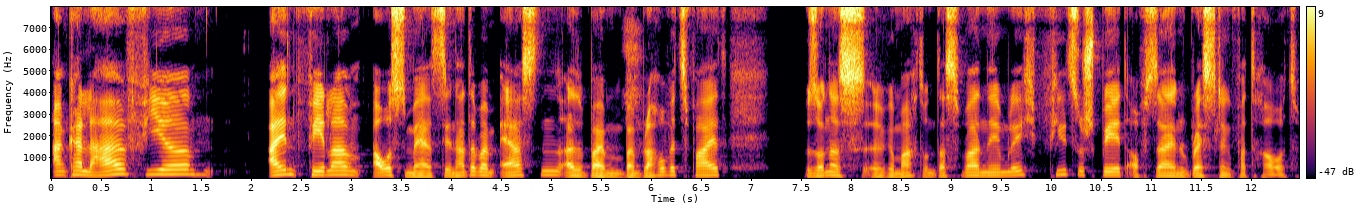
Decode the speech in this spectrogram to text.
Ankalaev hier einen Fehler ausmerzt. Den hat er beim ersten, also beim, beim Blachowitz-Fight, besonders äh, gemacht und das war nämlich viel zu spät auf sein Wrestling vertraut.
